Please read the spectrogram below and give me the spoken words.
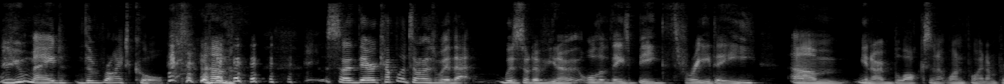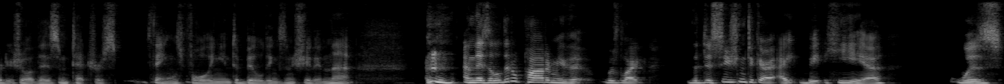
you made the right call. Um, so there are a couple of times where that was sort of, you know, all of these big 3D, um, you know, blocks. And at one point, I'm pretty sure there's some Tetris things falling into buildings and shit in that. and there's a little part of me that was like, the decision to go 8 bit here was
